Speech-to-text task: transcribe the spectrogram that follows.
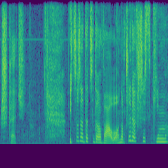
Szczecin. I co zadecydowało? No przede wszystkim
